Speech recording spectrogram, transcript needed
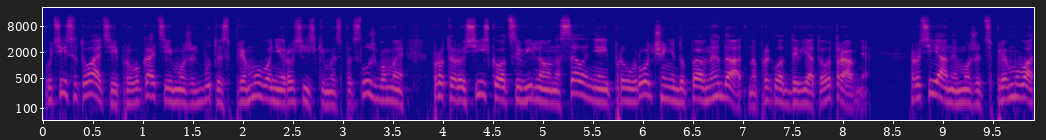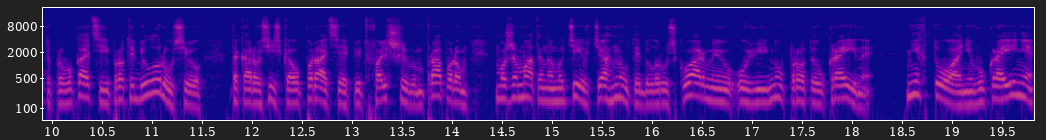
У цій ситуації провокації можуть бути спрямовані російськими спецслужбами проти російського цивільного населення і приурочені до певних дат, наприклад, 9 травня. Росіяни можуть спрямувати провокації проти білорусів. Така російська операція під фальшивим прапором може мати на меті втягнути білоруську армію у війну проти України. Ніхто ані в Україні,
